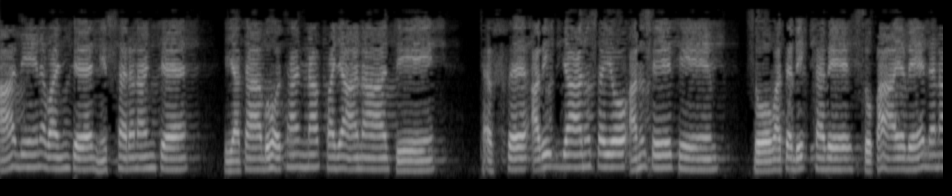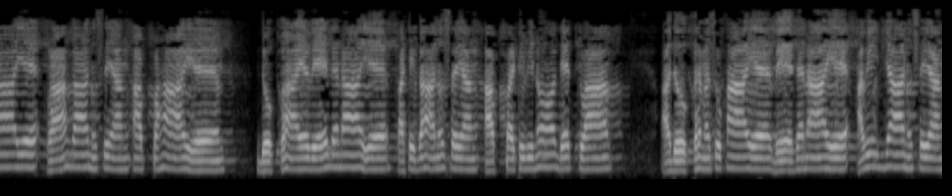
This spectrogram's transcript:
ආදීන වංච නිස්සරණංච. යතා භෝතන්න පජානාති. තස්ස අවිජ්ජානුසයෝ අනුසේතේ. සෝවත දික්ඛවේ සුඛාය වේදනාය රාගානුසයං අප්පහාය. දුක්ඛාය වේදනාය පටිඝානුසයං අප්පටි විනෝදෙත්වා. අදුක්ඛම සුඛාය වේදනාය අවිජ්ජානුසයං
